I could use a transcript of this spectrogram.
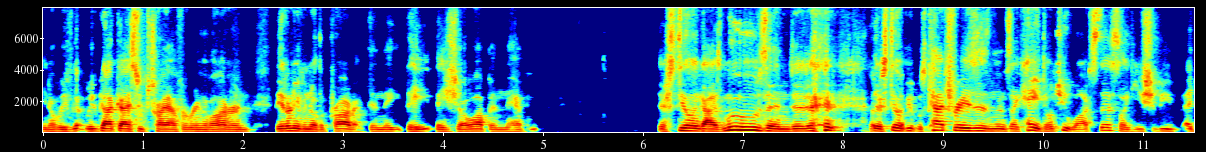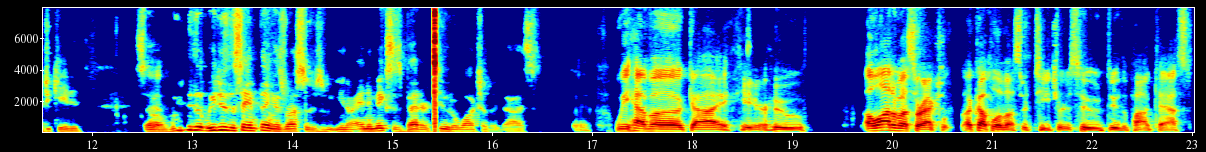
You know, we've got we've got guys who try out for Ring of Honor and they don't even know the product, and they they they show up and they have they're stealing guys' moves and they're stealing people's catchphrases, and it's like, hey, don't you watch this? Like, you should be educated. So Yeah. we do the, we do the same thing as wrestlers, you know, and it makes us better too to watch other guys. we have a guy here who a lot of us are actually a couple of us are teachers who do the podcast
